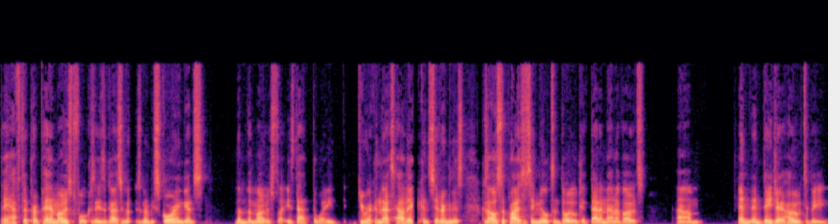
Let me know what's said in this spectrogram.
they have to prepare most for because these are guys who is going to be scoring against them the most. Like, is that the way? Do you reckon that's how they're considering this? Because I was surprised to see Milton Doyle get that amount of votes, um, and and DJ Hogg to be,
